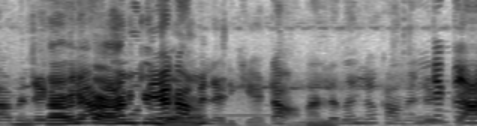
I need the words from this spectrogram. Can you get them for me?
കമന്റ് അവനെ കാണിക്കും കമന്റ് അടിക്കുക കേട്ടോ. നല്ല നല്ല കമന്റ് അടിക്കുക.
